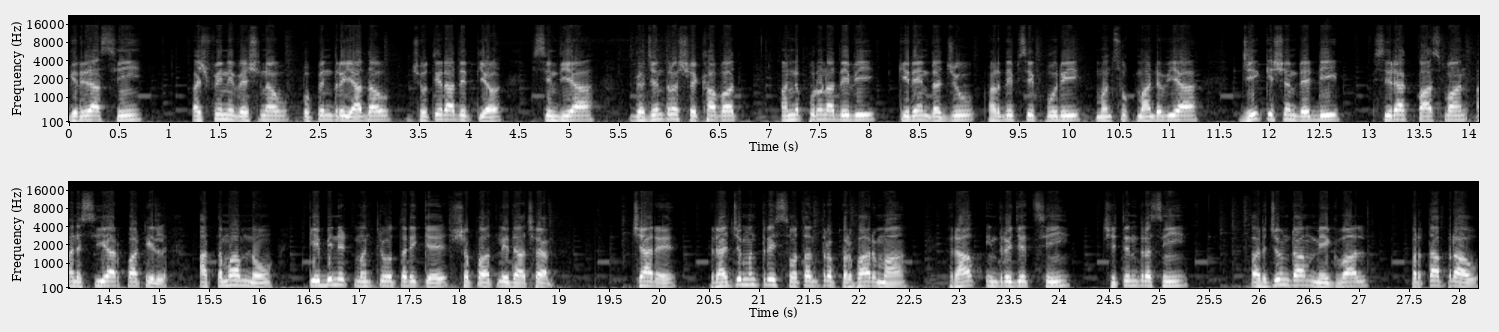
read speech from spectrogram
ગિરિરાજ સિંહ અશ્વિની વૈષ્ણવ, ભૂપેન્દ્ર યાદવ, જ્યોતિરાદિત્ય, સિંધિયા, ગજેન્દ્ર શેખાવત, અન્નપૂર્ણા દેવી, કિરેન રજ્જુ હરદીપસિંહ પુરી, મનસુખ માંડવિયા, જી કિશન રેડ્ડી ચિરાગ પાસવાન અને સી આર પાટીલ આ તમામનો કેબિનેટ મંત્રીઓ તરીકે શપથ લીધા છે. જ્યારે રાજ્યમંત્રી સ્વતંત્ર પ્રભારમાં રાવ ઇન્દ્રજીતસિંહ, જીતેન્દ્રસિંહ, અર્જુનરામ મેઘવાલ પ્રતાપરાવ,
